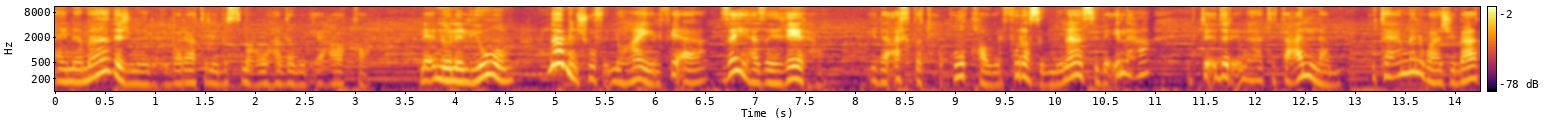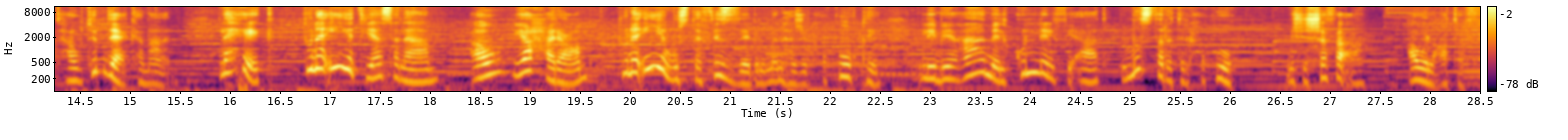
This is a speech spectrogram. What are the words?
هاي نماذج من العبارات اللي بيسمعوها ذوي الإعاقة لأنه لليوم ما بنشوف إنه هاي الفئة زيها زي غيرها. إذا أخذت حقوقها والفرص المناسبة إلها بتقدر إنها تتعلم وتعمل واجباتها وتبدع كمان. لهيك ثنائية يا سلام أو يا حرام ثنائية مستفزة بالمنهج الحقوقي اللي بيعامل كل الفئات بمسطرة الحقوق مش الشفقة أو العطف.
